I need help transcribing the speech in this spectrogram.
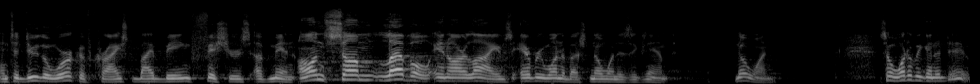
and to do the work of Christ by being fishers of men. On some level in our lives, every one of us, no one is exempt. No one. So, what are we going to do?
